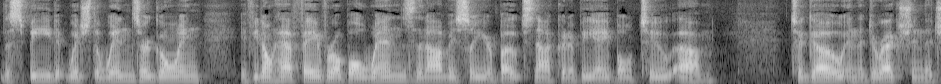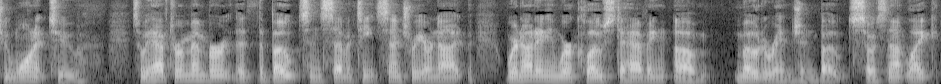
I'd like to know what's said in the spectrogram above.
the speed at which the winds are going. If you don't have favorable winds, then obviously your boat's not going to be able to um, to go in the direction that you want it to. So we have to remember that the boats in 17th century are not we're not anywhere close to having um, motor engine boats. So it's not like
